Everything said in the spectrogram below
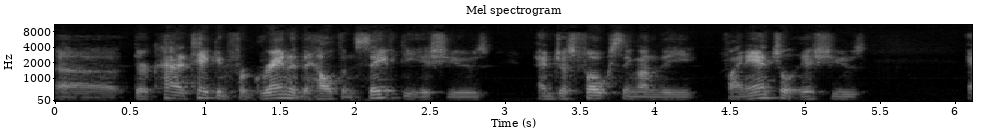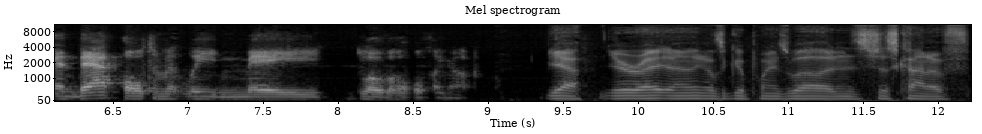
uh, they're kind of taking for granted the health and safety issues and just focusing on the financial issues, and that ultimately may blow the whole thing up. Yeah, you're right. And I think that's a good point as well. And it's just kind of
